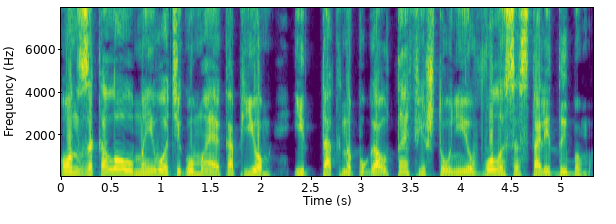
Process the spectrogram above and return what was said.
«Он заколол моего Тигумая копьем и так напугал Тафи, что у нее волосы стали дыбом.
